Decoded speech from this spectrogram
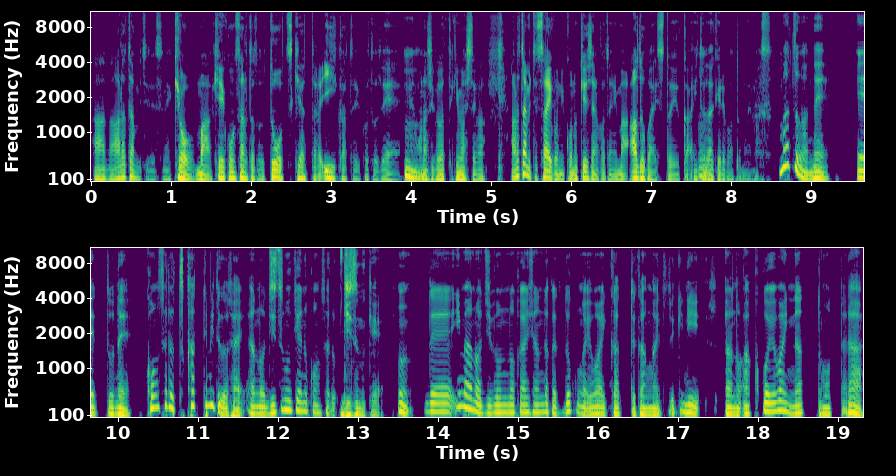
あの、改めてですね、今日、まあ、経営コンサルタントとどう付き合ったらいいかということで、うんお話が伺ってきましたが、改めて最後にこの経営者の方に、まあ、アドバイスというか、いただければと思います。まずはね、えっとね、コンサル使ってみてください。あの、実務系のコンサル。実務系。うん。で、今の自分の会社の中でどこが弱いかって考えたときに、あの、あ、ここ弱いなと思ったら、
